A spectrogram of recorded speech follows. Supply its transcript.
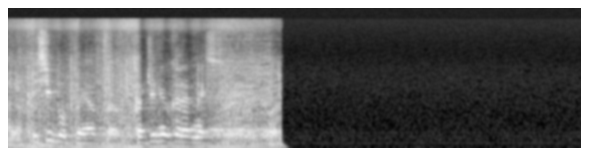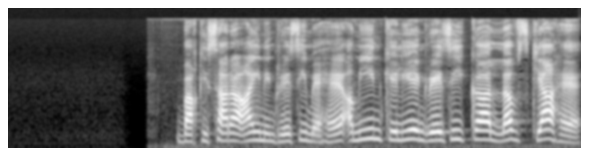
اسی بک پہ آپ کنٹینیو کریں نیکسٹ باقی سارا آئین انگریزی میں ہے۔ امین کے لیے انگریزی کا لفظ کیا ہے؟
